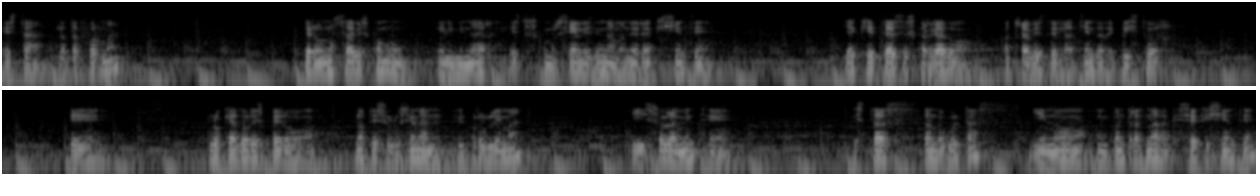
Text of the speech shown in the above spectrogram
esta plataforma, pero no sabes cómo eliminar estos comerciales de una manera eficiente, ya que te has descargado a través de la tienda de Play Store eh, bloqueadores, pero no te solucionan el problema y solamente estás dando vueltas y no encuentras nada que sea eficiente.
